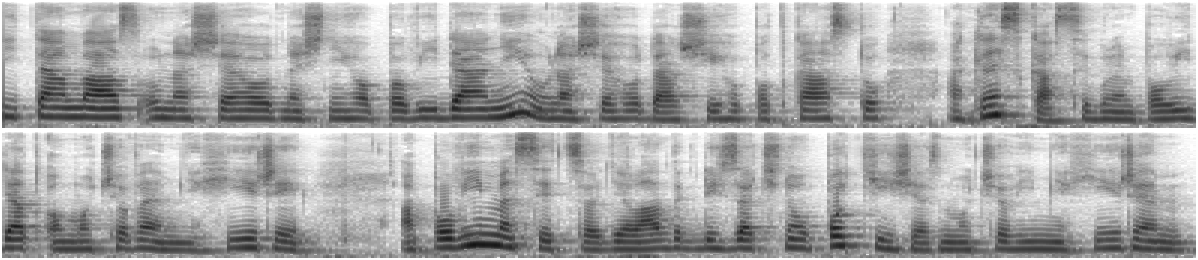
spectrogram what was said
Vítám vás u našeho dnešního povídání, u našeho dalšího podcastu a dneska si budeme povídat o močovém měchýři a povíme si, co dělat, když začnou potíže s močovým měchýřem.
